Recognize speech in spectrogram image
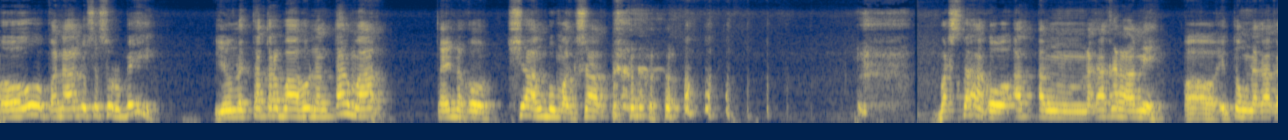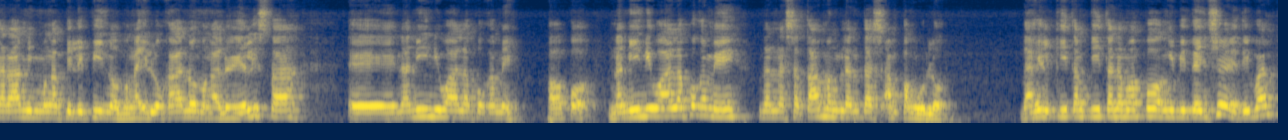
Oo, panalo sa survey. Yung nagtatrabaho ng tama, ay nako, siya ang bumagsak. Basta ako at ang nakakarami, oo, itong nakakaraming mga Pilipino, mga Ilocano, mga loyalista, eh, naniniwala po kami. Opo, naniniwala po kami na nasa tamang landas ang Pangulo. Dahil kitang-kita naman po ang ebidensya, eh, di ba?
